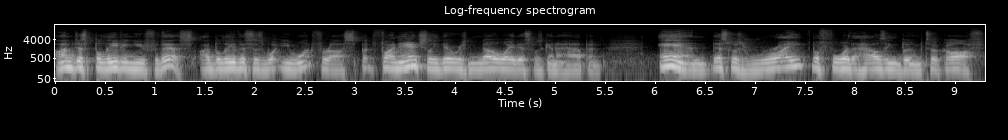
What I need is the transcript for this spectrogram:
I'm just believing you for this. I believe this is what you want for us. But financially, there was no way this was going to happen. And this was right before the housing boom took off.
